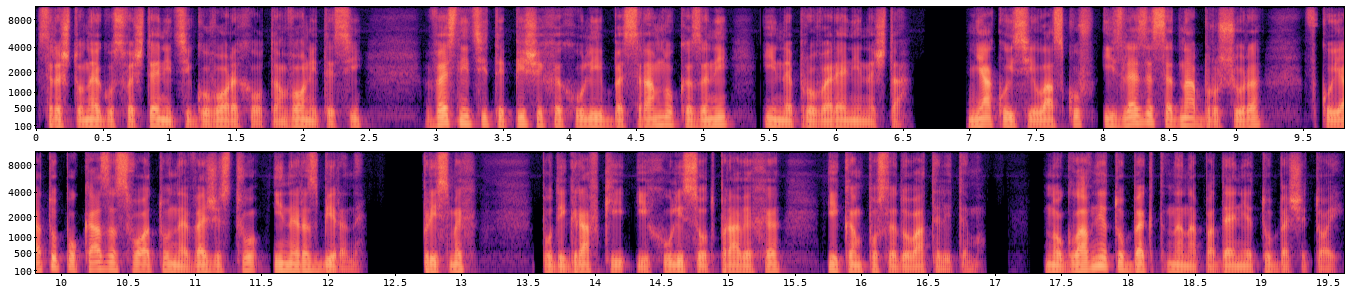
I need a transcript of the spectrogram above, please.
Срещу него свещеници говореха от амвоните си, вестниците пишеха хули безсрамно казани и непроверени неща. Някой си Ласков излезе с една брошура, в която показа своето невежество и неразбиране. Присмех, подигравки и хули се отправяха и към последователите му. Но главният обект на нападението беше той.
